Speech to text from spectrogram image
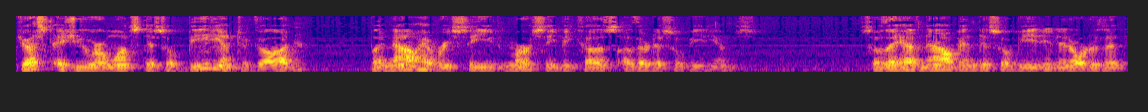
Just as you were once disobedient to God, but now have received mercy because of their disobedience. So they have now been disobedient in order that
